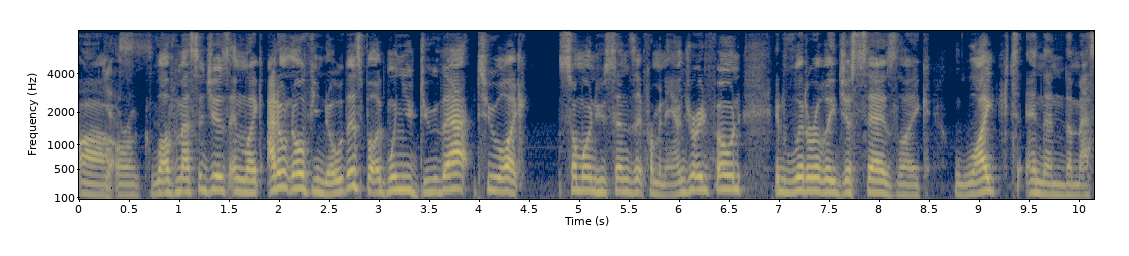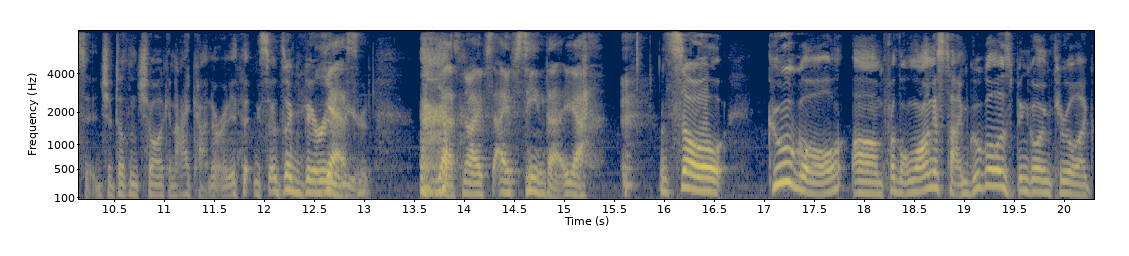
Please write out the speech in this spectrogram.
uh or love messages and like I don't know if you know this, but like when you do that to like someone who sends it from an Android phone, it literally just says like liked and then the message. It doesn't show like an icon or anything. So it's like very Yes. weird. yes, no, I've, I've seen that, yeah. So Google, um, for the longest time, Google has been going through like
